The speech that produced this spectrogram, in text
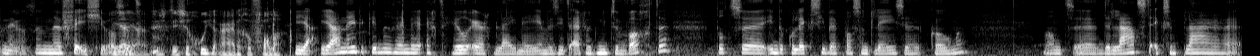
nee, was een feestje was het. Ja, dus het is een goede aardige vallen. Ja, ja, nee, de kinderen zijn er echt heel erg blij mee. En we zitten eigenlijk nu te wachten tot ze in de collectie bij Passend Lezen komen. Want de laatste exemplaren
